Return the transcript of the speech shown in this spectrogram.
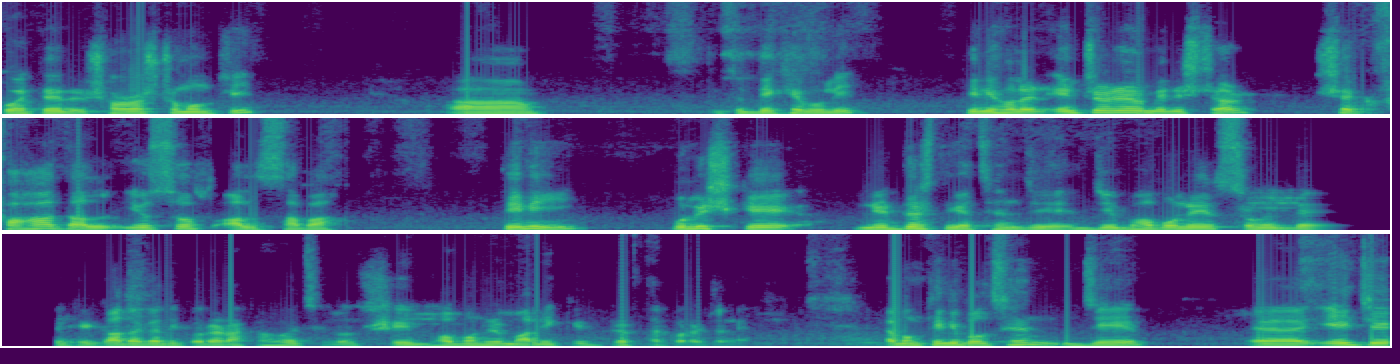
কুয়েতের স্বরাষ্ট্রমন্ত্রী একটু দেখে বলি, তিনি হলেন interior minister Sheikh Fahad Al Yousef Al Sabah. তিনি পুলিশকে নির্দেশ দিয়েছেন যে যে ভবনে শ্রমিকদেরকে গাদাগাদি করে রাখা হয়েছিল, সেই ভবনের মালিককে গ্রেফতার করার জন্য। এবং তিনি বলছেন যে এই যে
